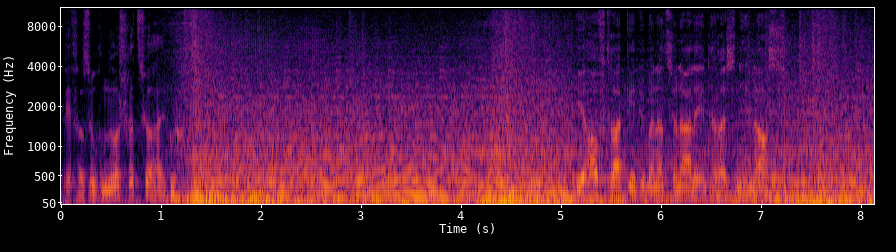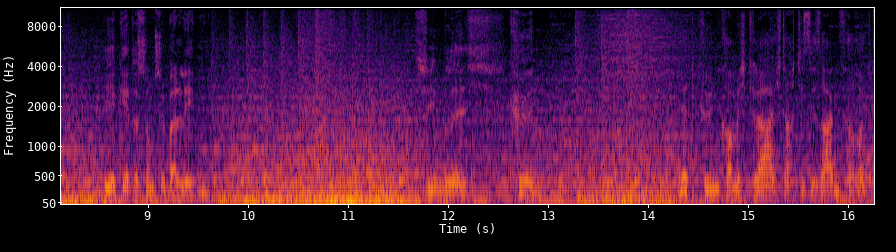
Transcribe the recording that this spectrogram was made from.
wir versuchen nur Schritt zu halten. Ihr Auftrag geht über nationale Interessen hinaus. Hier geht es ums Überleben. Ziemlich kühn. Mit Kühn komme ich klar. Ich dachte, Sie sagen verrückt.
